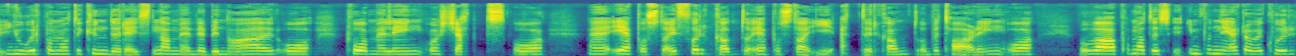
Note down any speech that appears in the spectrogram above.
Gjorde på en måte kundereisen da, med webinar og påmelding og chat og eh, e-poster i forkant og e-poster i etterkant og betaling. Og hun var på en måte imponert over hvor,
